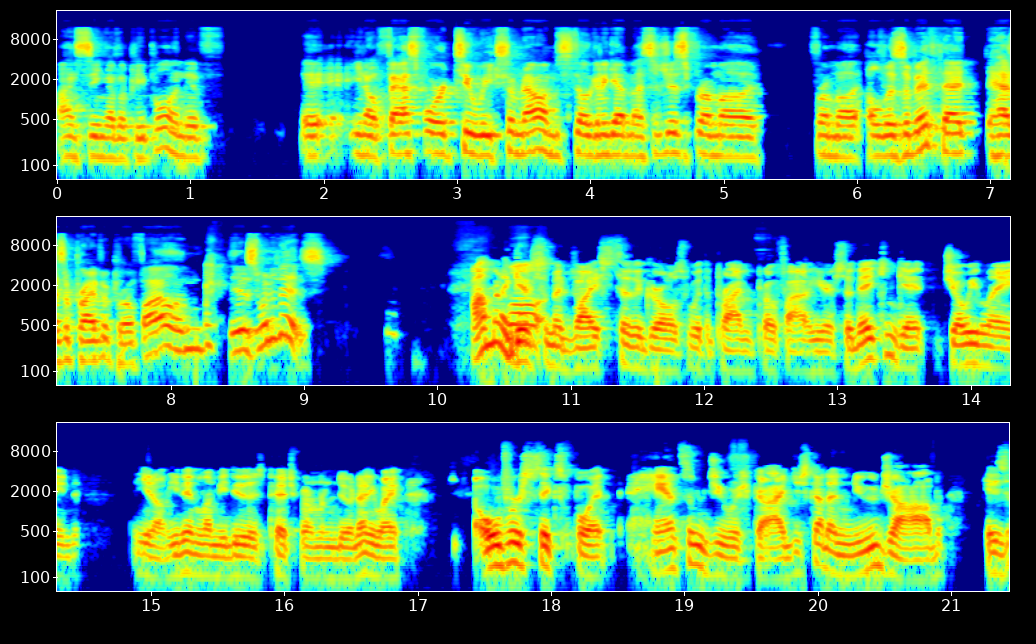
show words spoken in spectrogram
on seeing other people, and if eh, you know, fast forward two weeks from now, I'm still going to get messages from uh from uh, Elizabeth that has a private profile, and it is what it is. I'm going to well, give some advice to the girls with a private profile here, so they can get Joey Lane you know, he didn't let me do this pitch, but I'm going to do it anyway. Over six foot, handsome Jewish guy, just got a new job, his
